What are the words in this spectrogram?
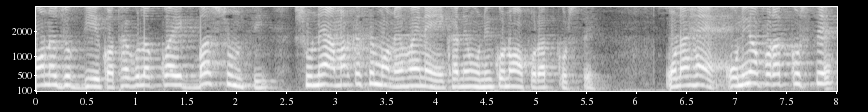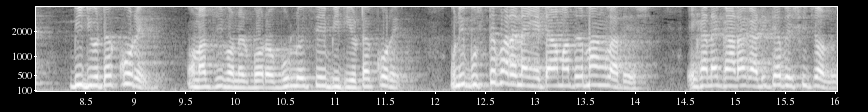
মনোযোগ দিয়ে কথাগুলো কয়েকবার শুনছি, শুনে আমার কাছে মনে হয় না এখানে উনি কোনো অপরাধ করছে। ওনা হ্যাঁ উনি অপরাধ করছে ভিডিওটা করে। ওনার জীবনের বড় ভুল হয়েছে এই ভিডিওটা করে। উনি বুঝতে পারে নাই এটা আমাদের বাংলাদেশ। এখানে গাড়া গাড়িটা বেশি চলে।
